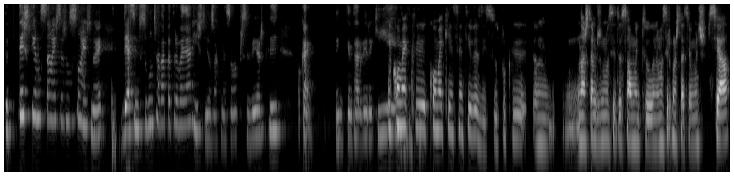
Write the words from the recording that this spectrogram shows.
Portanto, tens que ter noção, estas noções, não é? Décimo segundo já dá para trabalhar isto e eles já começam a perceber que, ok, Tenho que tentar ver aqui. E como é que, como é que incentivas isso? Porque hum, nós estamos numa situação muito, numa circunstância muito especial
